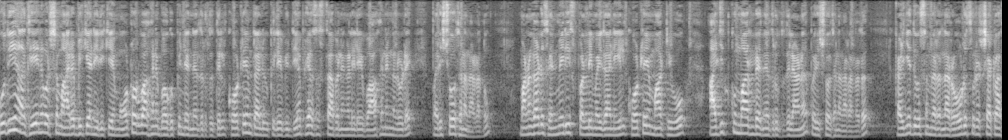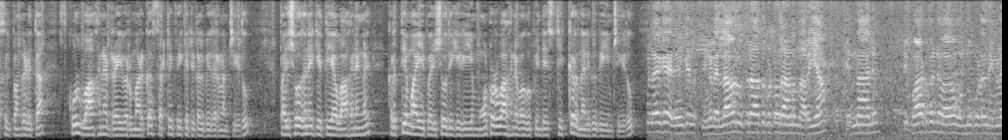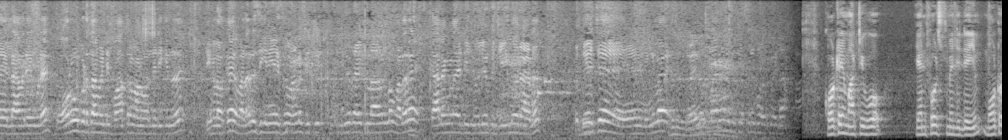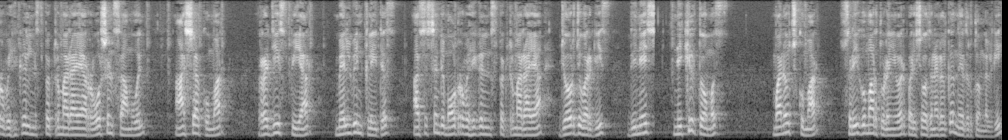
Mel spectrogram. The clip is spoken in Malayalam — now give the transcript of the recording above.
പുതിയ അധ്യയന വർഷം ആരംഭിക്കാനിരിക്കെ മോട്ടോർ വാഹന വകുപ്പിന്റെ നേതൃത്വത്തിൽ കോട്ടയം താലൂക്കിലെ വിദ്യാഭ്യാസ സ്ഥാപനങ്ങളിലെ വാഹനങ്ങളുടെ പരിശോധന നടന്നു. മണക്കാട് സെന്റ് മേരീസ് പള്ളി മൈതാനിയിൽ Kottayam R T O Ajith കുമാറിന്റെ നേതൃത്വത്തിലാണ് പരിശോധന നടന്നത്. കഴിഞ്ഞ ദിവസം നടന്ന റോഡ് സുരക്ഷാ ക്ലാസ്സിൽ പങ്കെടുത്ത സ്കൂൾ വാഹന ഡ്രൈവർമാർക്ക് സർട്ടിഫിക്കറ്റുകൾ വിതരണം ചെയ്തു. പരിശോധനയ്ക്കെത്തിയ വാഹനങ്ങൾ കൃത്യമായി പരിശോധിക്കുകയും മോട്ടോർ വാഹന വകുപ്പിന്റെ സ്റ്റിക്കർ നൽകുകയും ചെയ്തു. നിങ്ങളെയൊക്കെ നിങ്ങൾ നിങ്ങൾ എല്ലാവരും ഉത്തരവാദിത്തപ്പെട്ടവരാണെന്ന് അറിയാം എന്നാലും ഡിപ്പാർട്ട്മെന്റ് ഭാഗം ഒന്നുകൂടെ നിങ്ങളെ എല്ലാവരെയും കൂടെ ഓർമ്മപ്പെടുത്താൻ വേണ്ടി മാത്രമാണ് വന്നിരിക്കുന്നത്. നിങ്ങളൊക്കെ വളരെ സീനിയേഴ്സുമാണ് സീനിയർ ആയിട്ടുള്ള ആളുകൾ വളരെ കാലങ്ങളായിട്ട് ഈ ജോലിയൊക്കെ ചെയ്യുന്നവരാണ്. പ്രത്യേകിച്ച് നിങ്ങളെ ഡ്രൈവർമാരെ കോട്ടയം ആർ ടി ഒ എൻഫോഴ്സ്മെന്റിന്റെയും motor vehicle ഇൻസ്പെക്ടർമാരായ Roshan Samuel Asha Kumar Rejis P R Melvin Cletus assistant motor vehicle ഇൻസ്പെക്ടർമാരായ George Varghese Dinesh Nikhil Thomas Manoj Kumar Sreekumar തുടങ്ങിയവർ പരിശോധനകൾക്ക് നേതൃത്വം നൽകി.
